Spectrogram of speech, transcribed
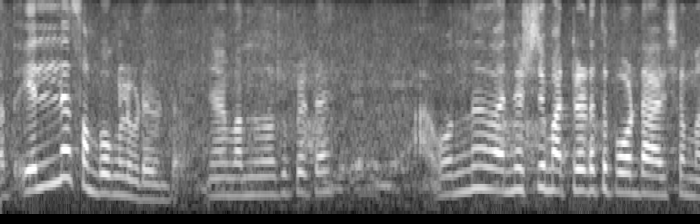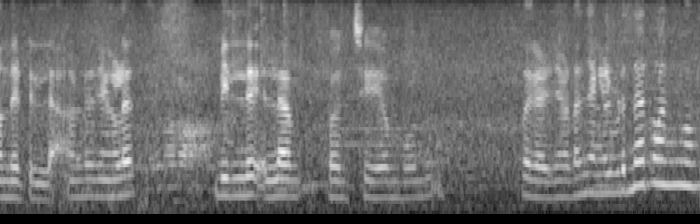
അത് എല്ലാ സംഭവങ്ങളും ഇവിടെ ഉണ്ട്. ഞാൻ വന്ന് നോക്കിപ്പോട്ടെ ഒന്ന് അന്വേഷിച്ച് മറ്റിടത്ത് പോകേണ്ട ആവശ്യം വന്നിട്ടില്ല. അതുകൊണ്ട് ഞങ്ങൾ ബില്ല് എല്ലാം ഇപ്പം ചെയ്യാൻ പോകുന്നു. അത് കഴിഞ്ഞ ഉടനെ ഞങ്ങൾ ഇവിടുന്ന് ഇറങ്ങും.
